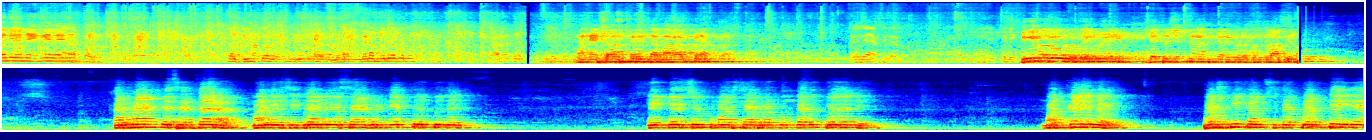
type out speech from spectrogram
ಬನ್ನಿ ಬನ್ನಿ ಹಂಗೆ ಲೈನ್ ಅಪ್ ಮೇಡಮ್ ಮುಂದೆ ಬನ್ನಿ. ಮೊನ್ನೆ ಶಾಸಕರಿಂದ ಮಾರಾರ್ಪಣೆ ಭೀಮರೂರು ದೈಮಣಿ ಕ್ಷೇತ್ರ ಶಿಕ್ಷಣಾಧಿಕಾರಿಗಳು ಬಂದು ಆಫೀಸ್ ಕರ್ನಾಟಕ ಸರ್ಕಾರ ಮಾನ್ಯ ಸಿದ್ದರಾಮಯ್ಯ ಸಾಹೇಬರ ನೇತೃತ್ವದಲ್ಲಿ ಡಿ ಕೆ ಶಿವಕುಮಾರ್ ಸಾಹೇಬರ ಮುಂದಾಳತ್ವದಲ್ಲಿ ಮಕ್ಕಳಿಗೆ ಪೌಷ್ಟಿಕಾಂಶದ ಕೊರತೆ ಇದೆ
